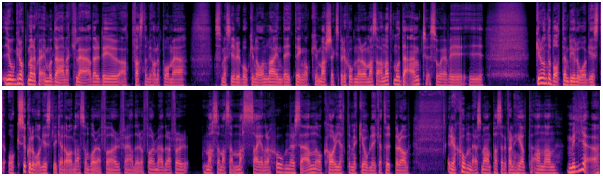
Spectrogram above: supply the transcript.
Jo, grottmänniska i moderna kläder, det är ju att fastän vi håller på med som jag skriver i boken då, online dating och marsexpeditioner och massa annat modernt så är vi i grund och botten biologiskt och psykologiskt likadana som våra förfäder och förmödrar för massa, massa, massa generationer sen och har jättemycket olika typer av reaktioner som är anpassade för en helt annan miljö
